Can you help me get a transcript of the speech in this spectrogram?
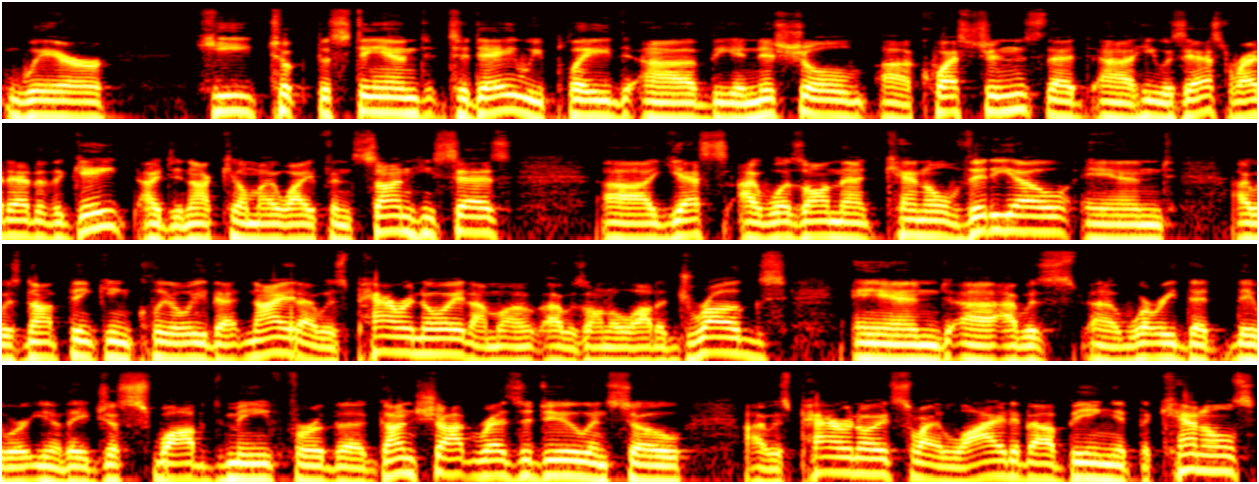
where he took the stand today. We played uh, the initial uh, questions that uh, he was asked right out of the gate. I did not kill my wife and son, he says. Uh, yes, I was on that kennel video and I was not thinking clearly that night. I was paranoid. I'm, I was on a lot of drugs and uh, I was worried that they were, you know, they just swabbed me for the gunshot residue. And so I was paranoid. So I lied about being at the kennels.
